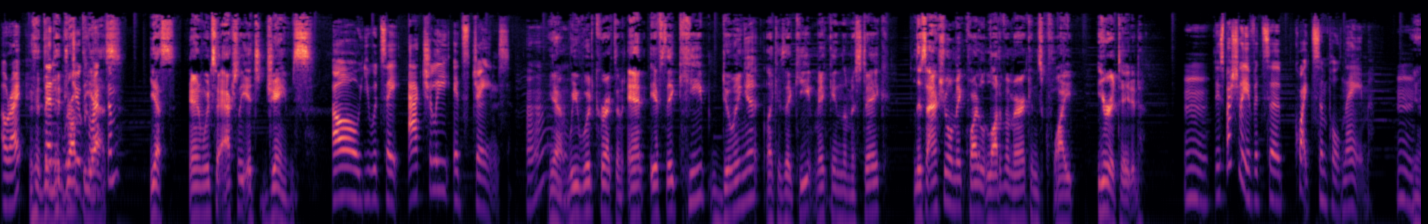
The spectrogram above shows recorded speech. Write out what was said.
All right. They- then they would drop you the correct S. them? Yes, and we'd say actually it's James. Oh, you would say actually it's James. Huh? Yeah, we would correct them. And if they keep doing it, like if they keep making the mistake, this actually will make quite a lot of Americans quite irritated. Mm, especially if it's a quite simple name. Mm. Yeah,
